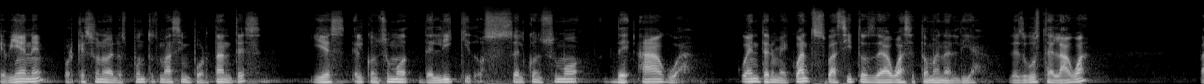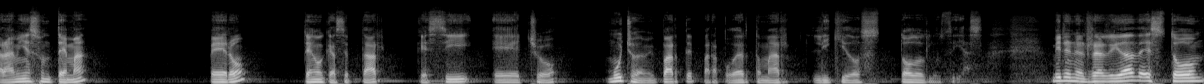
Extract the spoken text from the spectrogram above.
que viene, porque es uno de los puntos más importantes, y es el consumo de líquidos, el consumo de agua. Cuéntenme, ¿cuántos vasitos de agua se toman al día? ¿Les gusta el agua? Para mí es un tema, pero tengo que aceptar que sí he hecho mucho de mi parte para poder tomar líquidos todos los días. Miren, en realidad esto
